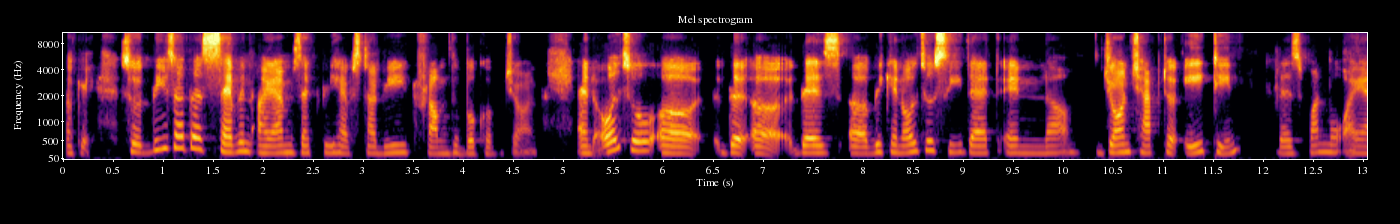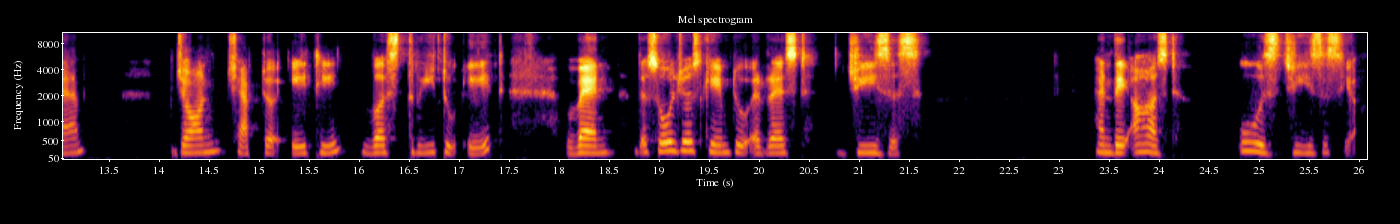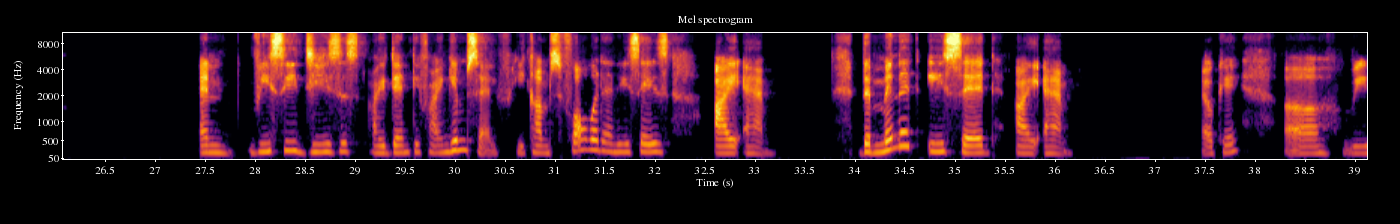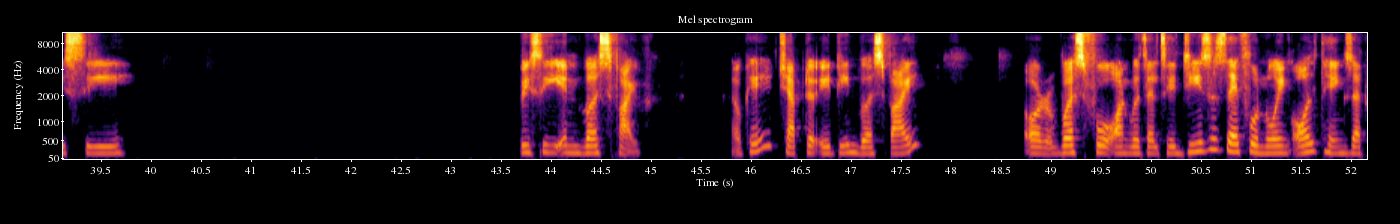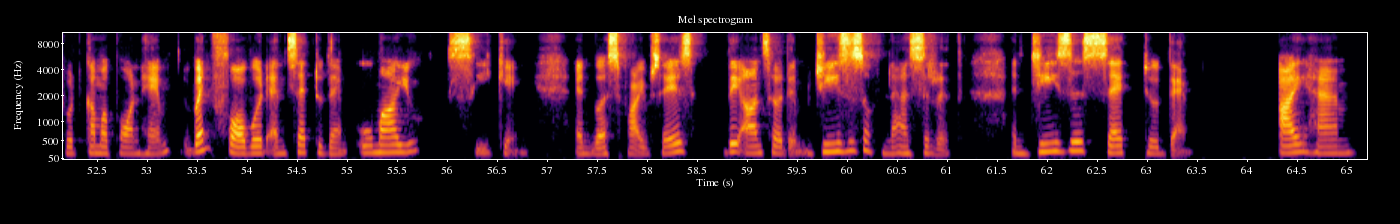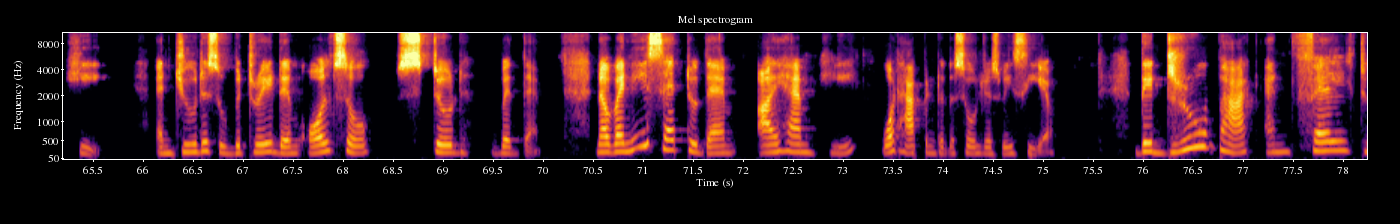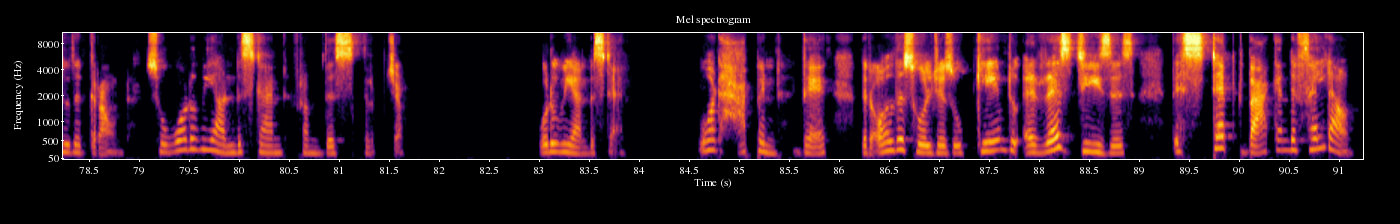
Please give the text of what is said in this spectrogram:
Okay, so these are the seven I ams that we have studied from the book of John, and also uh, the uh, there's uh, we can also see that in um, John chapter eighteen, there's one more I am. John chapter eighteen, verse three to eight, when the soldiers came to arrest Jesus. And they asked, Who is Jesus here? And we see Jesus identifying himself. He comes forward and he says, I am. The minute he said, I am, okay, uh, we see. We see in verse 5, okay, chapter 18, verse 5 or verse 4 onwards, I'll say, Jesus, therefore, knowing all things that would come upon him, went forward and said to them, Whom are you seeking? And verse 5 says, They answered him, Jesus of Nazareth. And Jesus said to them, I am he. And Judas, who betrayed him, also stood with them. Now, when he said to them, I am he, what happened to the soldiers we see here? they drew back and fell to the ground. So, what do we understand from this scripture? What do we understand? What happened there that all the soldiers who came to arrest Jesus, they stepped back and they fell down?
